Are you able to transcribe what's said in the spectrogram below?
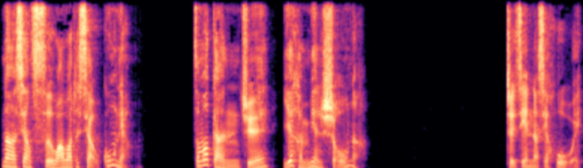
那像瓷娃娃的小姑娘，怎么感觉也很面熟呢？只见那些护卫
